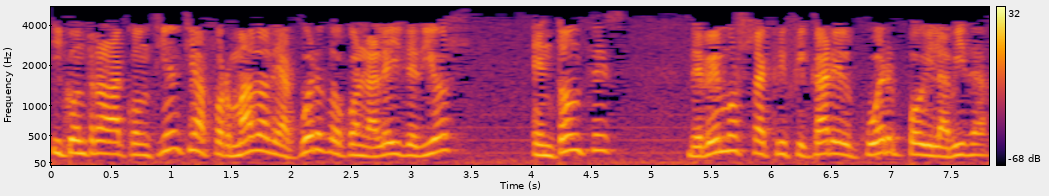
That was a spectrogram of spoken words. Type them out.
y contra la conciencia formada de acuerdo con la ley de Dios, entonces debemos sacrificar el cuerpo y la vida,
